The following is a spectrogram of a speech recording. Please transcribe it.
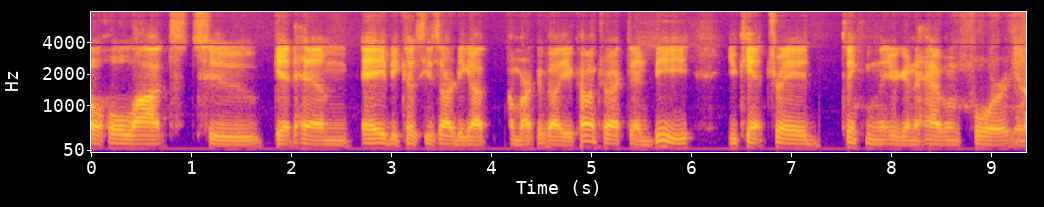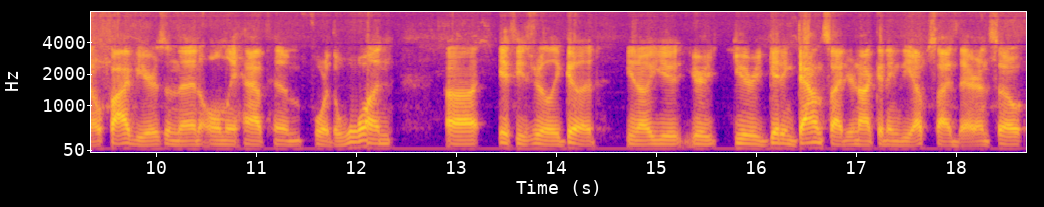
a whole lot to get him a because he's already got a market value contract and b you can't trade thinking that you're going to have him for you know five years and then only have him for the one uh, if he's really good. You know, you you're you're getting downside, you're not getting the upside there, and so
